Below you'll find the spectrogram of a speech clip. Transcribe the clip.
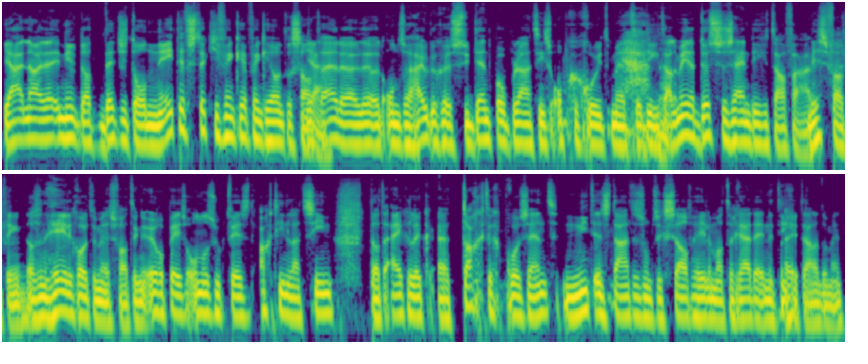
Ja, nou, dat digital native stukje vind ik, vind ik heel interessant. Hè? De, de- onze huidige studentpopulatie is opgegroeid met digitale media, dus ze zijn digitaal vaardig. misvatting. Dat is een hele grote misvatting. Europees onderzoek 2018 laat zien dat eigenlijk eh 80% niet in staat is om zichzelf helemaal te redden in het digitale domein. 80%.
